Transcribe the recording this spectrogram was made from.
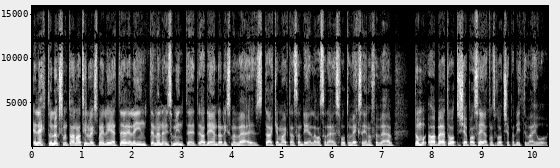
Electrolux som inte har några tillväxtmöjligheter, eller inte, men som inte, ja, det är ändå liksom en starka marknadsandelar och sådär, svårt att växa genom förvärv. De har börjat återköpa och säger att de ska återköpa lite varje år.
